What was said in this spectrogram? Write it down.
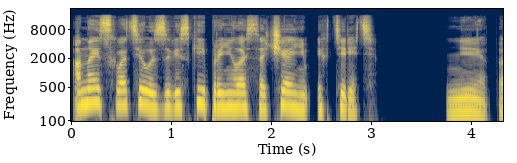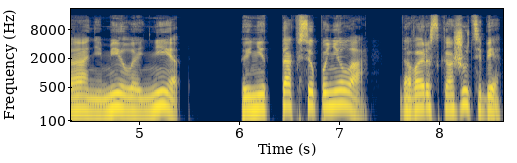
Она и схватилась за виски и принялась с отчаянием их тереть. «Нет, Аня, милая, нет. Ты не так все поняла. Давай расскажу тебе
